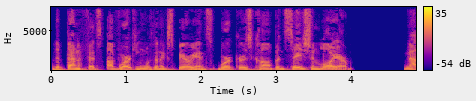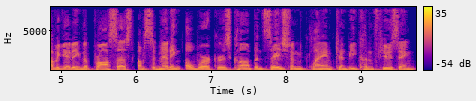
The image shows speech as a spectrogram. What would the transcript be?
The benefits of working with an experienced workers' compensation lawyer. Navigating the process of submitting a workers' compensation claim can be confusing,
